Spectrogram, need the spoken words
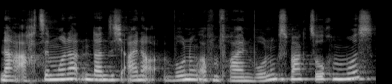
nach 18 Monaten dann sich eine Wohnung auf dem freien Wohnungsmarkt suchen muss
